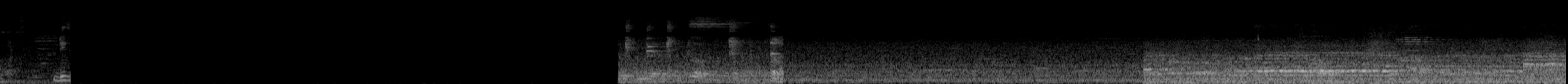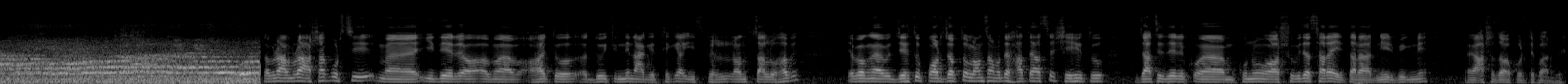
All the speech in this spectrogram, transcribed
পারে তবে আমরা আশা করছি ঈদের হয়তো দুই, তিন দিন আগের থেকে স্পেশাল লঞ্চ চালু হবে। এবং যেহেতু পর্যাপ্ত লঞ্চ আমাদের হাতে আছে, সেহেতু যাত্রীদের কোনো অসুবিধা ছাড়াই তারা নির্বিঘ্নে আসা যাওয়া করতে পারবে।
